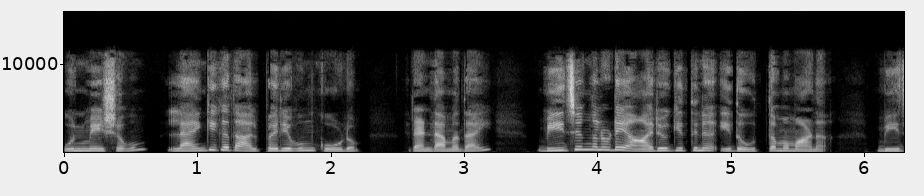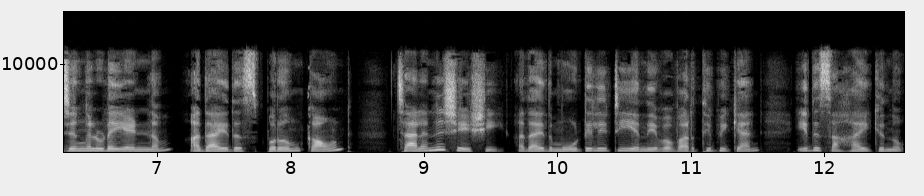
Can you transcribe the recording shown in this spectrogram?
ഉന്മേഷവും ലൈംഗിക താൽപ്പര്യവും കൂടും. രണ്ടാമതായി ബീജങ്ങളുടെ ആരോഗ്യത്തിന് ഇത് ഉത്തമമാണ്. ബീജങ്ങളുടെ എണ്ണം അതായത് സ്പെർം കൗണ്ട് ചലനശേഷി അതായത് മോട്ടിലിറ്റി എന്നിവ വർദ്ധിപ്പിക്കാൻ ഇത് സഹായിക്കുന്നു.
